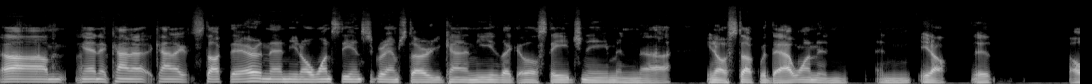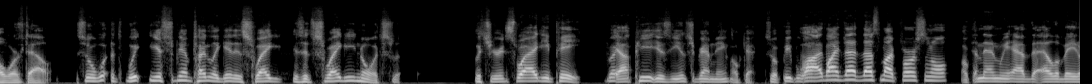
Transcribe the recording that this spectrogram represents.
Um, and it kind of kind of stuck there. And then you know, once the Instagram started, you kind of need like a little stage name, and uh, you know, stuck with that one, and and you know, it all worked out. So what, what Instagram title again is Swag? Is it Swaggy? No, it's what's your Swaggy P. Yeah. P is the Instagram name. Okay, so people Well, I, that that's my personal, Okay. and then we have the Elevate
